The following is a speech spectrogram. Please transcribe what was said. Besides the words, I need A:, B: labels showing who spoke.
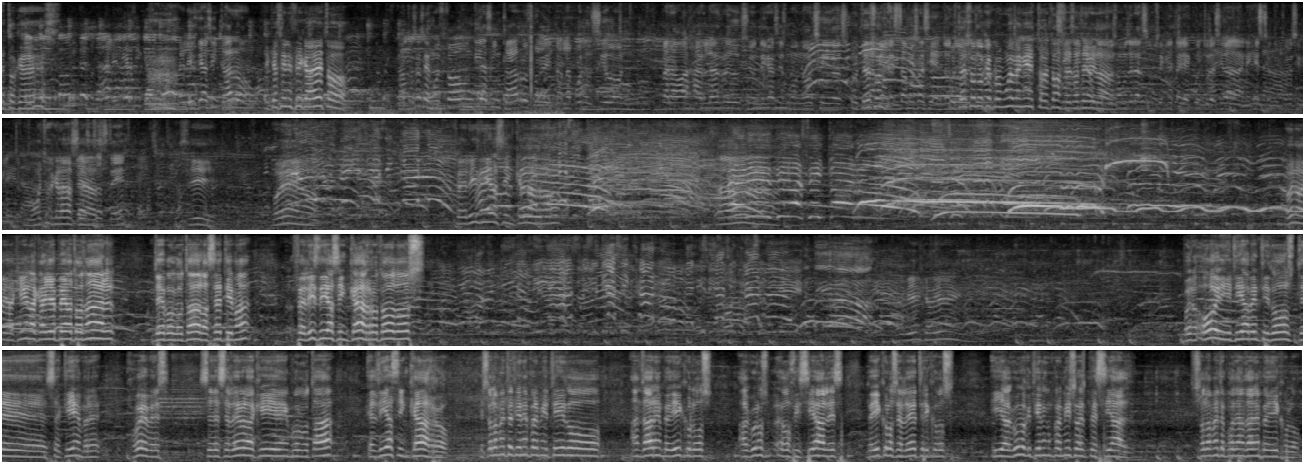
A: ¿Esto qué es?
B: Feliz día sin carro. Feliz día sin carro.
A: ¿Y qué significa esto?
B: Nosotros hacemos todo un día sin carros para evitar la polución, para bajar la reducción de gases monóxidos.
A: Ustedes son-
B: También estamos haciendo todo
A: Ustedes
B: el
A: son los que promueven esto entonces,
B: Sí,
A: esta
B: señor,
A: actividad.
B: Nosotros somos de la Subsecretaría de Cultura Ciudadana y Gestión del Conocimiento.
A: Muchas
B: Gracias a
A: gracias.
B: usted.
A: Sí. Bueno. Feliz día sin carro. Ah. Bueno, y aquí en la calle peatonal de Bogotá, la séptima. Feliz día sin carro todos. Qué bien, qué bien. Bueno, hoy, día 22 de septiembre, jueves, se celebra aquí en Bogotá el Día Sin Carro. Y solamente tienen permitido andar en vehículos, algunos oficiales, vehículos eléctricos y algunos que tienen un permiso especial. Solamente pueden andar en vehículos.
